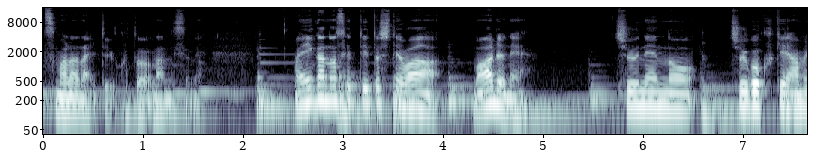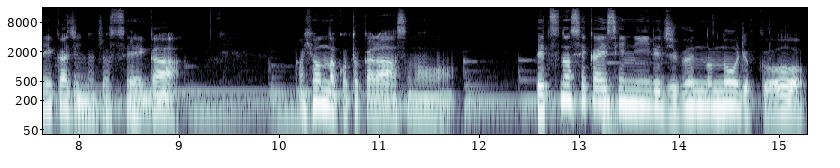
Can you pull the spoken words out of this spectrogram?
つまらないということなんですよね。まあ、映画の設定としては、まあ、あるね中年の中国系アメリカ人の女性が、まあ、ひょんなことからその別の世界線にいる自分の能力を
